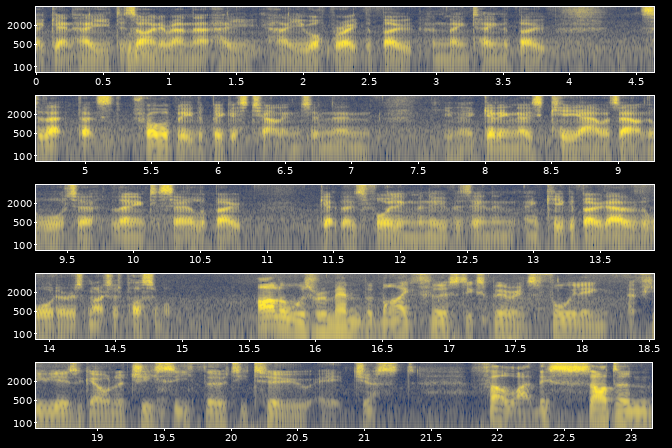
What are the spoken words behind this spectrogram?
again, how you design around that, how you how you operate the boat and maintain the boat. So that that's probably the biggest challenge, and then you know, getting those key hours out in the water, learning to sail the boat, get those foiling manoeuvres in, and, and keep the boat out of the water as much as possible. I'll always remember my first experience foiling a few years ago on a GC32. It just felt like this sudden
